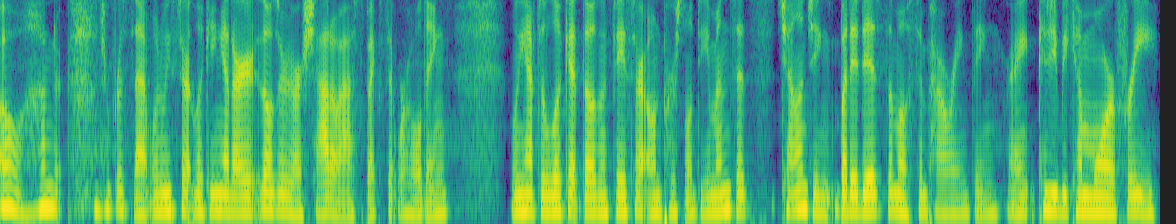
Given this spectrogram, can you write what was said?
Oh, 100 percent. When we start looking at our, those are our shadow aspects that we're holding. When we have to look at those and face our own personal demons, it's challenging, but it is the most empowering thing, right? Because you become more free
